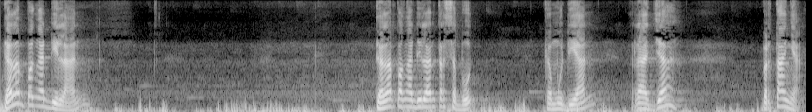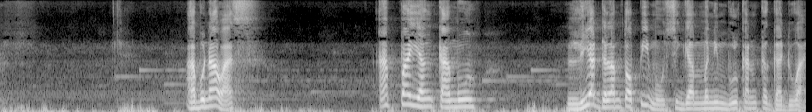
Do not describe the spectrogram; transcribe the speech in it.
Dalam pengadilan dalam pengadilan tersebut kemudian raja bertanya Abu Nawas, apa yang kamu lihat dalam topimu sehingga menimbulkan kegaduan?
